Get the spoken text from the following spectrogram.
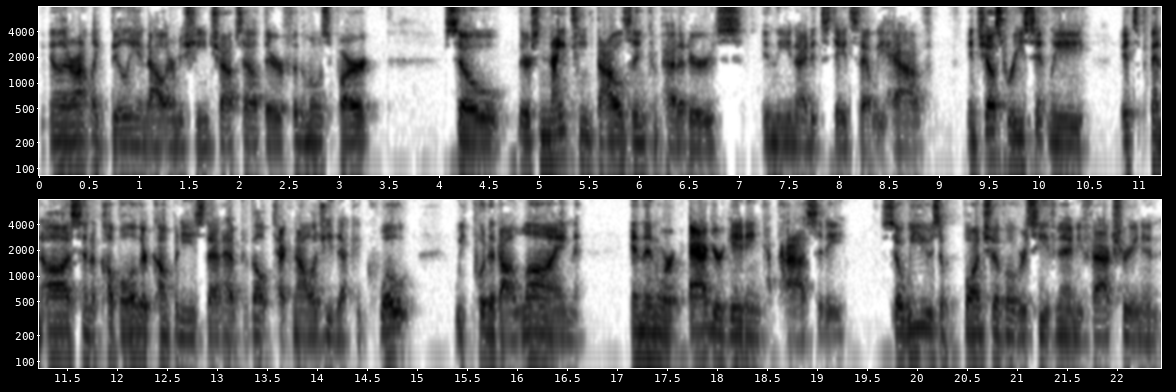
You know, there aren't like billion dollar machine shops out there for the most part. So there's 19,000 competitors in the United States that we have. And just recently, it's been us and a couple other companies that have developed technology that could quote. We put it online and then we're aggregating capacity. So we use a bunch of overseas manufacturing in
